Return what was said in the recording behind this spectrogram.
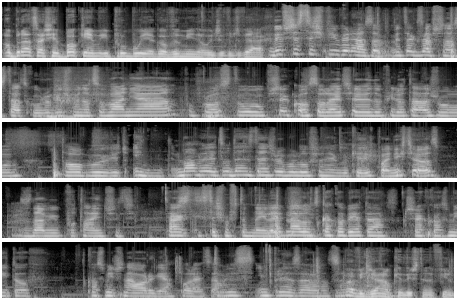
obraca się bokiem i próbuje go wyminąć w drzwiach. My wszyscy śpimy razem. My tak zawsze na statku robiliśmy nocowania po prostu przy konsolecie do pilotażu. To były wiecz... I mamy to Dance Dance Revolution, jakby kiedyś pani chciała z, z nami potańczyć. Tak. Jest- Jesteśmy w tym najlepsi. Jedna ludzka kobieta, trzech kosmitów, kosmiczna orgia, polecam. To jest impreza na całe Chyba widziałem kiedyś ten film.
